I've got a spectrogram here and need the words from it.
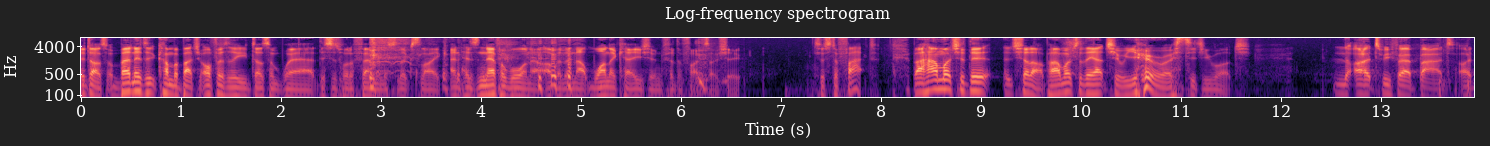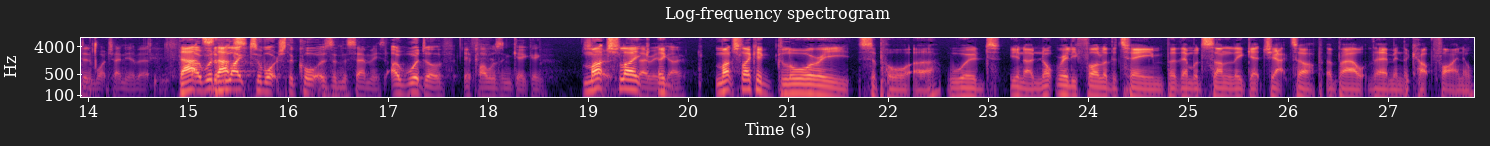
It does. Benedict Cumberbatch obviously doesn't wear "This is what a feminist looks like" and has never worn it other than that one occasion for the photo shoot. It's just a fact. But how much of the shut up? How much of the actual Euros did you watch? No, uh, to be fair, bad. I didn't watch any of it. I would have liked to watch the quarters and the semis. I would have if I wasn't gigging. So, much like a, go. much like a glory supporter would, you know, not really follow the team, but then would suddenly get jacked up about them in the cup final.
